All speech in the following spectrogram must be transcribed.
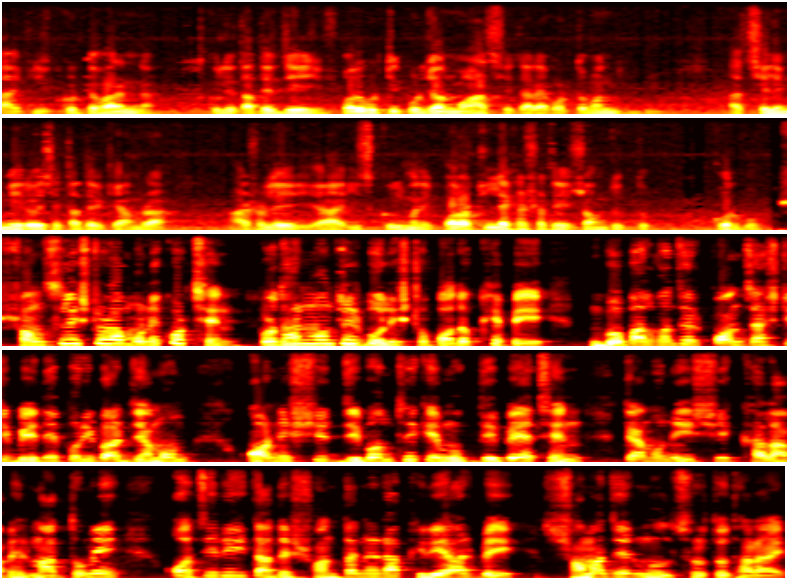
লাইফ লিড করতে পারেন না। স্কুলে তাদের যে পরবর্তী প্রজন্ম আছে, যারা বর্তমান ছেলে মেয়ে রয়েছে, তাদেরকে আমরা আসলে স্কুল মানে পড়ালেখার সাথে সংযুক্ত করব। সংশ্লিষ্টরা মনে করছেন, প্রধানমন্ত্রীর বলিষ্ঠ পদক্ষেপে গোপালগঞ্জের পঞ্চাশটি বেদে পরিবার যেমন অনিশ্চিত জীবন থেকে মুক্তি পেয়েছেন, তেমনি শিক্ষা লাভের মাধ্যমে অচিরেই তাদের সন্তানেরা ফিরে আসবে সমাজের মূল স্রোতধারায়।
